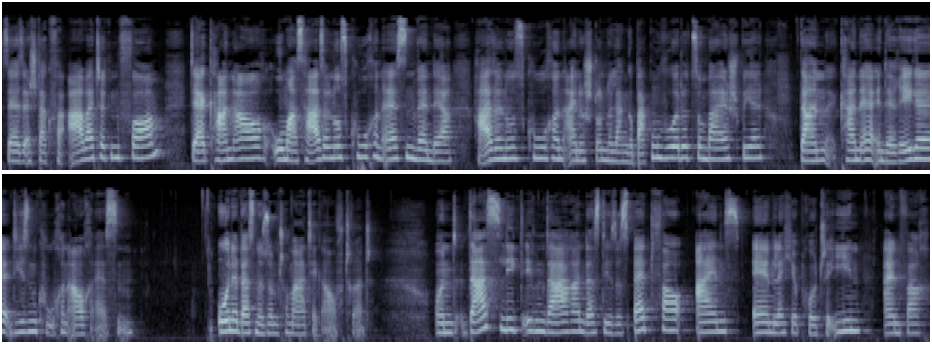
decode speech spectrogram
sehr, sehr stark verarbeiteten Form. Der kann auch Omas Haselnusskuchen essen, wenn der Haselnusskuchen eine Stunde lang gebacken wurde zum Beispiel dann kann er in der Regel diesen Kuchen auch essen, ohne dass eine Symptomatik auftritt. Und das liegt eben daran, dass dieses BETV1 ähnliche Protein einfach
